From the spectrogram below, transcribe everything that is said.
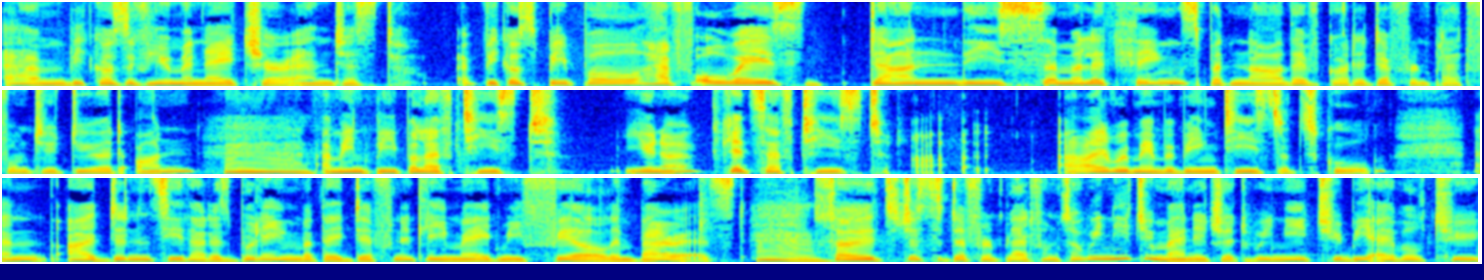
um, because of human nature and just because people have always done these similar things, but now they've got a different platform to do it on. I mean, people have teased, you know, kids have teased. Uh, I remember being teased at school, and I didn't see that as bullying, but they definitely made me feel embarrassed. Mm. So it's just a different platform. So we need to manage it. We need to be able to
